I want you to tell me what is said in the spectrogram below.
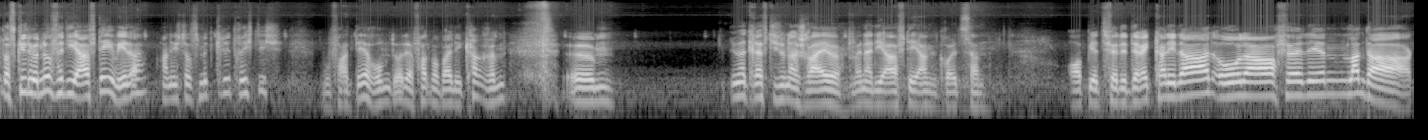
das gilt aber nur für die AfD-Wähler. Habe ich das mitgekriegt, richtig? Wo fährt der rum? Der fährt mal bei den Karren. Ähm, immer kräftig unterschreiben, wenn er die AfD angekreuzt hat. Ob jetzt für den Direktkandidat oder auch für den Landtag.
